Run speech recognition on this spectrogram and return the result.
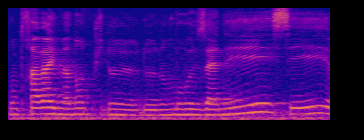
qu'on travaille maintenant depuis de, nombreuses années, c'est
